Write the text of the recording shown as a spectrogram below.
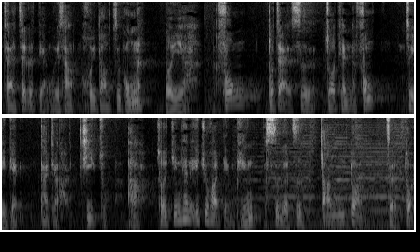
在这个点位上回到自宫呢？所以啊，风不再是昨天的风。这一点大家记住了啊！所以今天的一句话点评四个字：当断则断。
